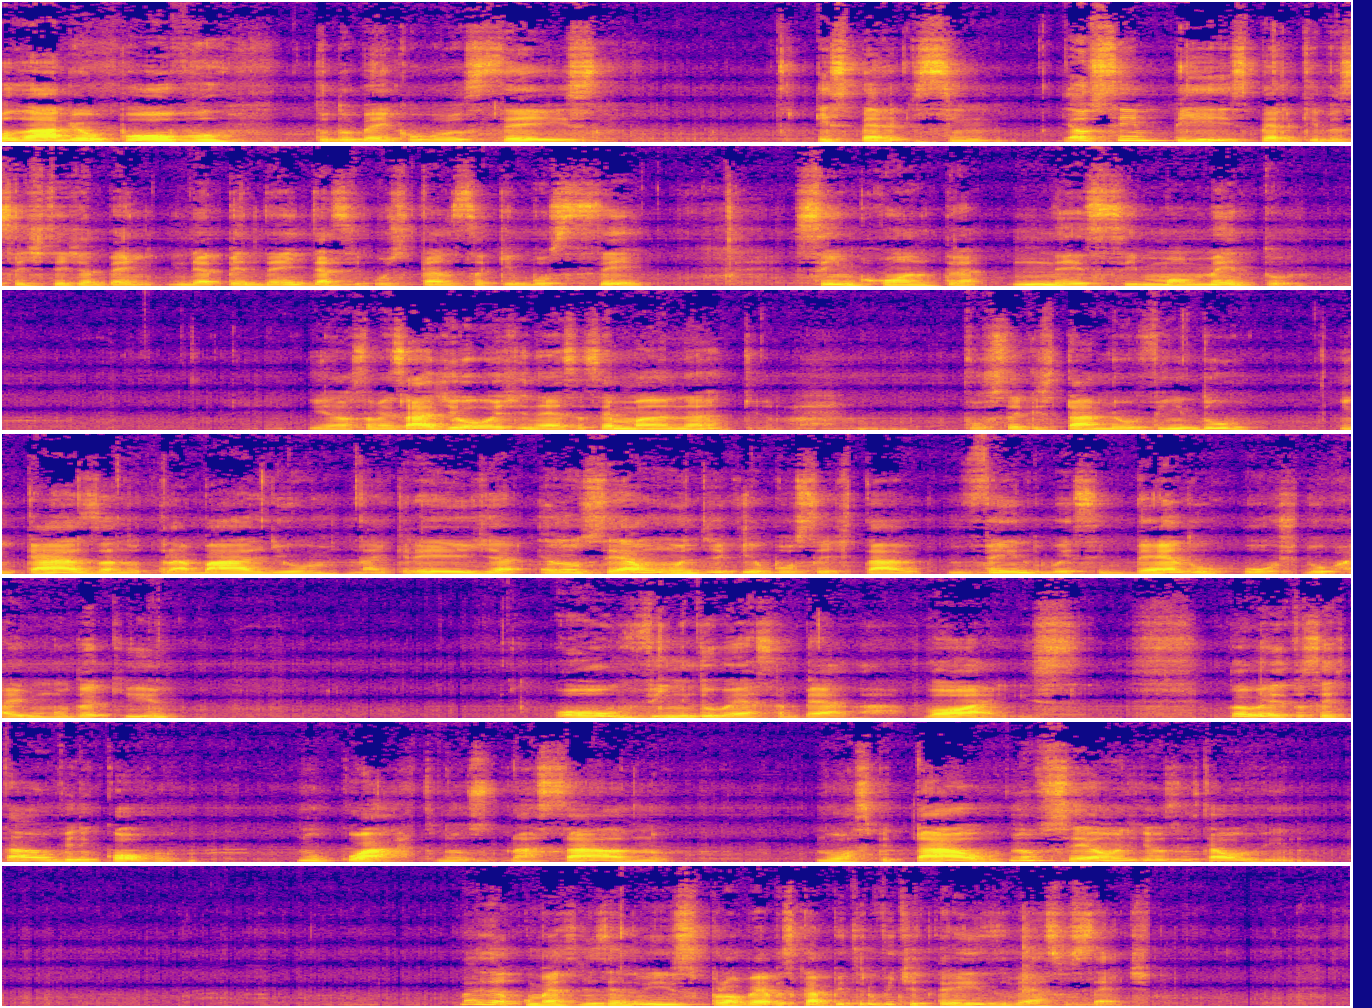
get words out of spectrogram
Olá, meu povo, tudo bem com vocês? Espero que sim. Eu sempre espero que você esteja bem, independente da circunstância que você se encontra nesse momento. E a nossa mensagem de hoje, nessa semana, você que está me ouvindo em casa, no trabalho, na igreja, eu não sei aonde que você está vendo esse belo rosto do Raimundo aqui ouvindo essa bela voz. Talvez você está ouvindo no quarto, no, na sala, no, no hospital, não sei aonde que você está ouvindo. Mas eu começo dizendo isso, Provérbios capítulo 23, verso 7.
